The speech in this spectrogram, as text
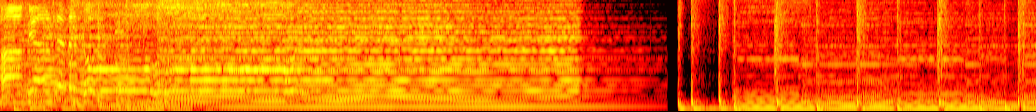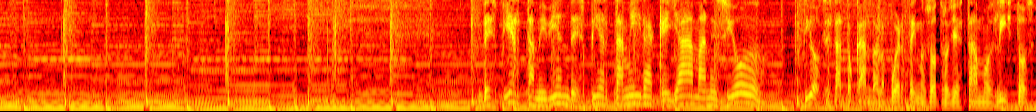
a mi alrededor. Despierta, mi bien, despierta, mira que ya amaneció. Dios está tocando a la puerta y nosotros ya estamos listos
